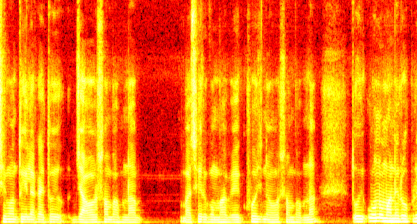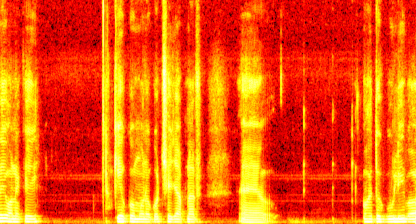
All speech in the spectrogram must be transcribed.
সীমান্ত এলাকায় তো যাওয়া সম্ভব না। বা সেরকমভাবে খোঁজ নেওয়া সম্ভব না। তো ওই অনুমানের ওপরেই অনেকেই কেউ কেউ মনে করছে যে আপনার হয়তো গুলি বা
